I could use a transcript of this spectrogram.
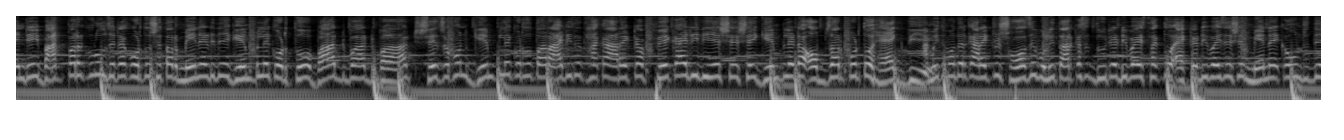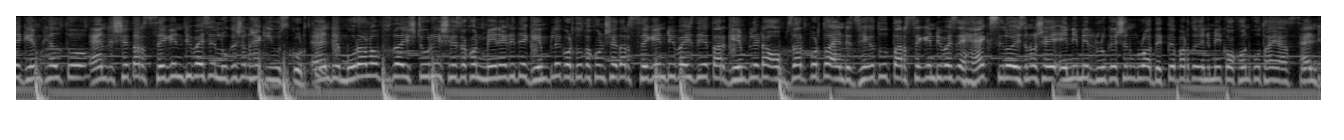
এন্ড এই বাট পার কুরুল যেটা করতো, সে তার মেন আইডি দিয়ে গেম প্লে করতো বাট বাট বাট সে যখন গেম প্লে করতো, তার আইডিতে থাকা আরেকটা ফেক আইডি দিয়ে সে সেই গেম প্লেটা অবজার্ভ করতো হ্যাক দিয়ে। আমি তোমাদেরকে আরেকটু সহজে বলি, তার কাছে দুইটা ডিভাইস থাকতো, একটা ডিভাইসে সে মেন অ্যাকাউন্ট দিয়ে গেম খেলতো এন্ড সে তার সেকেন্ড ডিভাইসে লোকেশন হ্যাক ইউজ করতো। And moral of the story সে যখন মেন আইডি দিয়ে গেম প্লে করতো, তখন সে তার সেকেন্ড ডিভাইস দিয়ে তার গেম প্লেটা অবজার্ভ করতো এন্ড যেহেতু তার সেকেন্ড ডিভাইসে হ্যাক ছিল এই জন্য সে এনিমির লোকেশনগুলো দেখতে পারতো এনিমি কখন কোথায় আসছে এন্ড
